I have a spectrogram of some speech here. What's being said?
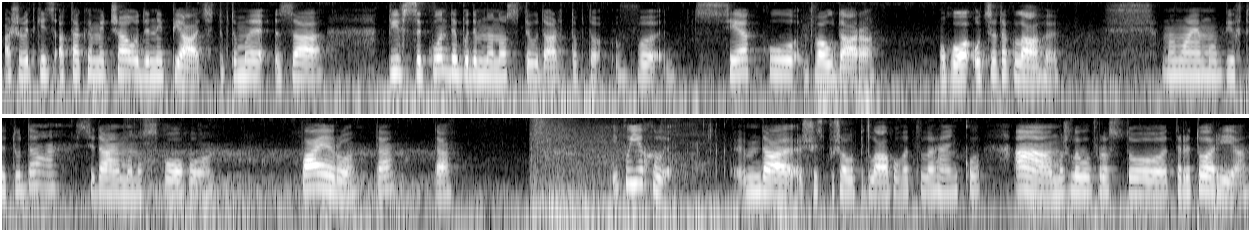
а швидкість атаки меча 1,5. Тобто ми за пів секунди будемо наносити удар. Тобто в секу два удара. Ого, оце так лаги. Ми маємо бігти туди, сідаємо на свого пайро, та? Та. І поїхали. Да, щось почало підлагувати легенько. А, можливо, просто територія.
